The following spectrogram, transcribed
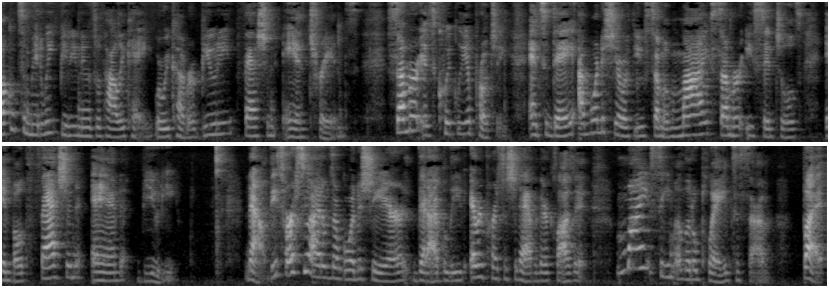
Welcome to Midweek Beauty News with Holly K, where we cover beauty, fashion, and trends. Summer is quickly approaching, and today I'm going to share with you some of my summer essentials in both fashion and beauty. Now, these first two items I'm going to share that I believe every person should have in their closet might seem a little plain to some, but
